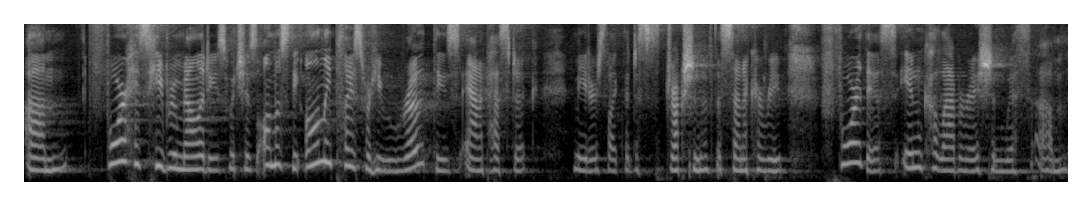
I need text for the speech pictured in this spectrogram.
um, for his Hebrew melodies, which is almost the only place where he wrote these anapestic meters, like the destruction of the Sennacherib, for this in collaboration with um,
